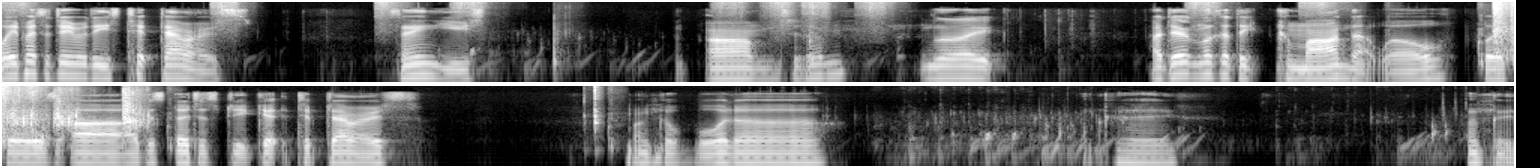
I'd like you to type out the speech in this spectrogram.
What are you supposed to do with these tipped arrows? Saying use um to them? Like I didn't look at the command that well because uh I just noticed you get tipped arrows. Monk of water. Okay. Okay,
